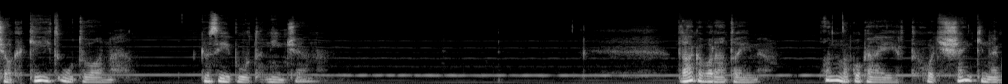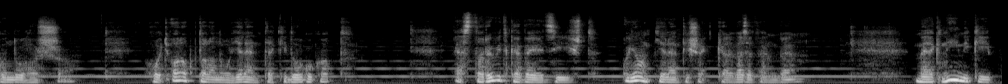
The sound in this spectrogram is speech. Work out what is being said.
Csak két út van, középút nincsen. Drága barátaim, annak okáért, hogy senki ne gondolhassa, hogy alaptalanul jelentek ki dolgokat, ezt a rövidke bejegyzést olyan kijelentésekkel vezetem be, melyek némiképp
